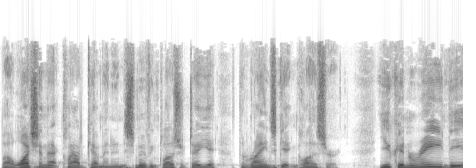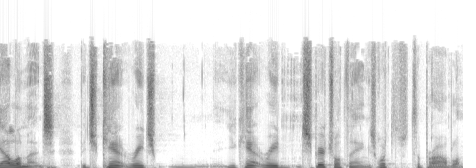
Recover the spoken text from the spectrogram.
by watching that cloud coming and it's moving closer to you, the rain's getting closer. You can read the elements, but you can't reach you can't read spiritual things. What's the problem?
